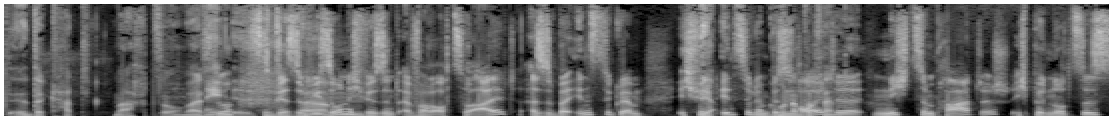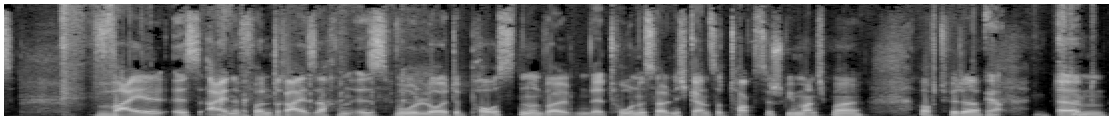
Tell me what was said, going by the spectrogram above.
The Cut macht, so, weißt nee, du? Sind wir sowieso ähm, nicht, wir sind einfach auch zu alt. Also bei Instagram, ich finde ja, Instagram bis 100%. heute nicht sympathisch. Ich benutze es, weil es eine von drei Sachen ist, wo Leute posten und weil der Ton ist halt nicht ganz so toxisch wie manchmal auf Twitter. Ja, ähm,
